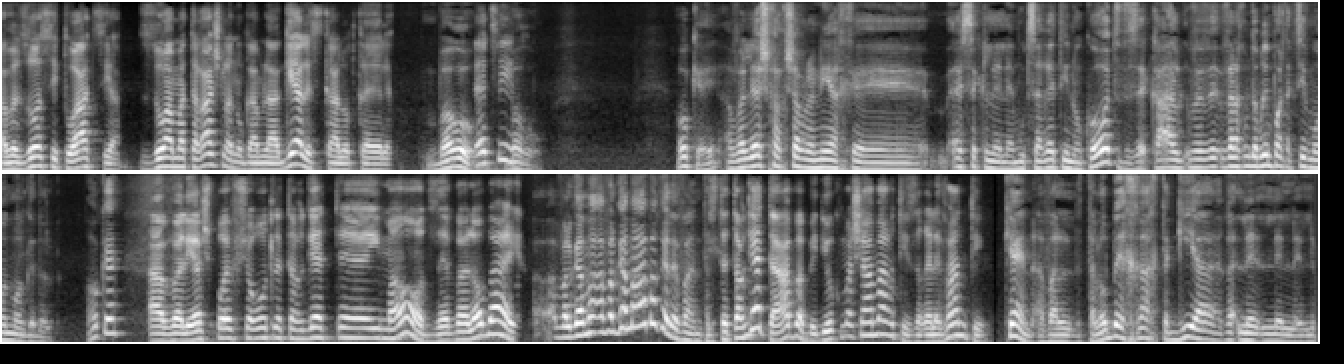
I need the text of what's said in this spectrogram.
אבל זו הסיטואציה. זו המטרה שלנו גם, להגיע לסקאלות כאלה. ברור, it. ברור. אוקיי, אבל יש לך עכשיו נניח אה, עסק למוצרי תינוקות, וזה קהל, ואנחנו מדברים פה על תקציב מאוד מאוד גדול, אוקיי? אבל יש פה אפשרות לטרגט אה, אימהות, זה לא בעיה. אבל גם, אבל גם האבא רלוונטי. אז תטרגט האבא, בדיוק מה שאמרתי, זה רלוונטי. כן, אבל אתה לא בהכרח תגיע ל- ל- ל- ל-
